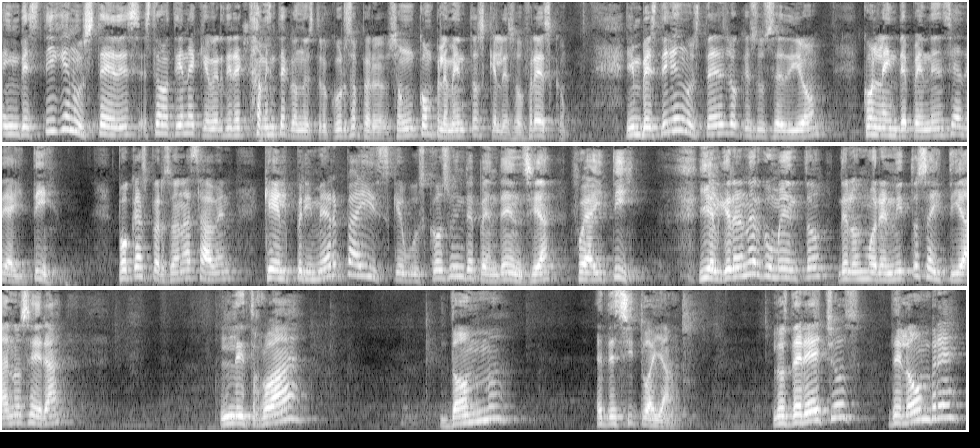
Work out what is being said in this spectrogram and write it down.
investiguen ustedes, esto no tiene que ver directamente con nuestro curso, pero son complementos que les ofrezco. Investiguen ustedes lo que sucedió con la independencia de Haití. Pocas personas saben que el primer país que buscó su independencia fue Haití. Y el gran argumento de los morenitos haitianos era le droit d'homme et de citoyen. Los derechos del hombre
